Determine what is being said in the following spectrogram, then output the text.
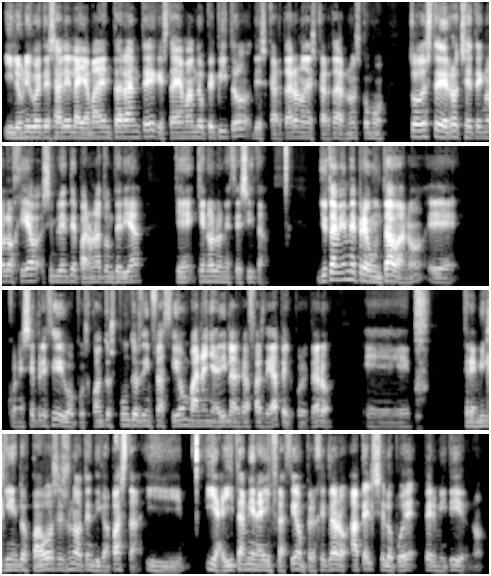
y lo único que te sale es la llamada entrante que está llamando Pepito, descartar o no descartar, ¿no? Es como todo este derroche de tecnología simplemente para una tontería que, que no lo necesita. Yo también me preguntaba, ¿no? Eh, con ese precio digo, pues ¿cuántos puntos de inflación van a añadir las gafas de Apple? Porque claro, eh, 3.500 pavos es una auténtica pasta y, y, ahí también hay inflación, pero es que claro, Apple se lo puede permitir, ¿no?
